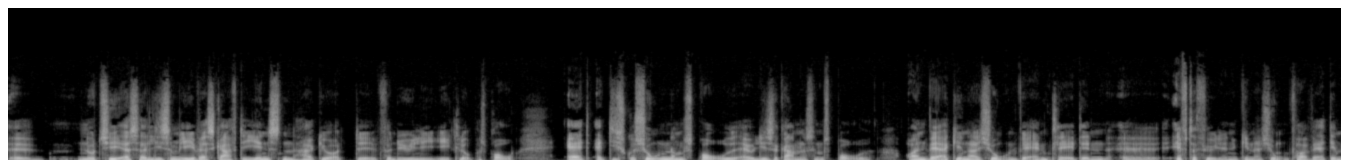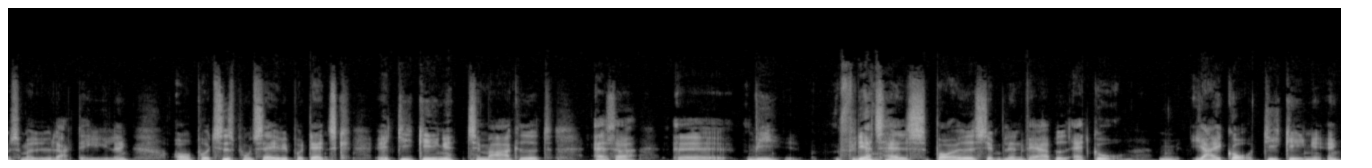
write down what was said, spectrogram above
øh, notere sig, ligesom Eva Skafte Jensen har gjort det for nylig i Klog på Sprog, at, at diskussionen om sproget er jo lige så gammel som sproget, og enhver generation vil anklage den øh, efterfølgende generation for at være dem, som har ødelagt det hele. Ikke? Og på et tidspunkt sagde vi på dansk, øh, de ginge til markedet, altså øh, vi flertalsbøjede simpelthen verbet at gå. Jeg går, de ginge. Ikke?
